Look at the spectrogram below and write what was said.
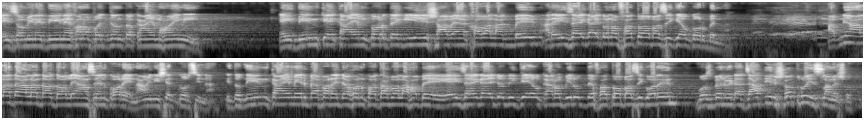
এই জমিনে দিন এখনও পর্যন্ত কায়েম হয়নি। এই দিনকে কায়েম করতে গিয়ে সব এক হওয়া লাগবে। আর এই জায়গায় কোনো ফতোয়াবাজি কেউ করবেন না। আপনি আলাদা আলাদা দলে আসেন করেন, আমি নিষেধ করছি না। কিন্তু দিন কায়েমের ব্যাপারে যখন কথা বলা হবে, এই জায়গায় যদি কেউ কারও বিরুদ্ধে ফতোয়াবাজি করেন, বুঝবেন এটা জাতির শত্রু, ইসলামের শত্রু।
